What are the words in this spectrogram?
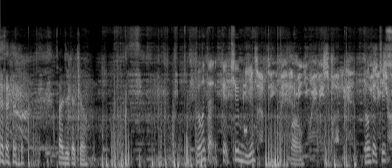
Saja kacau. Kau tak capture B eh? Wow. Kau capture C.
